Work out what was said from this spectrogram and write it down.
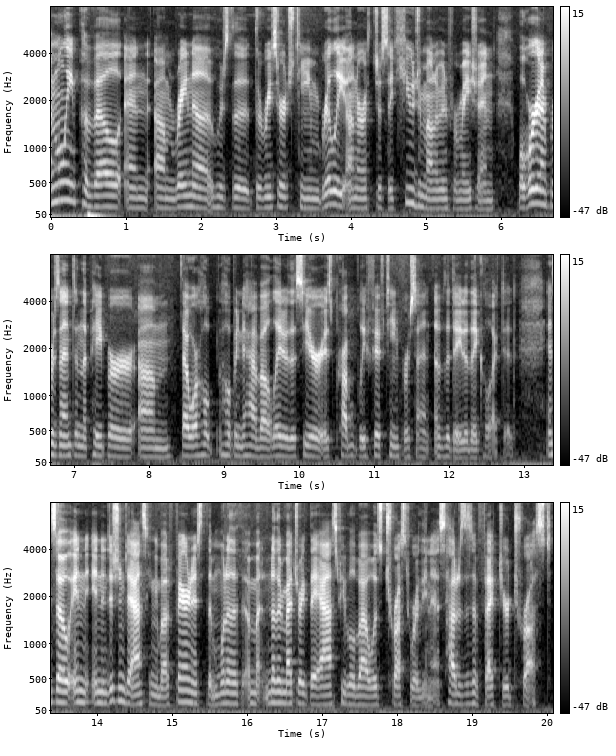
Emily Pavel and um, Reina, who's the, the research team, really unearthed just a huge amount of information. What we're going to present in the paper um, that we're ho- hoping to have out later this year is probably 15% of the data they collected. And so, in, in addition to asking about fairness, the, one of the, um, another metric they asked people about was trustworthiness. How does this affect your trust?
